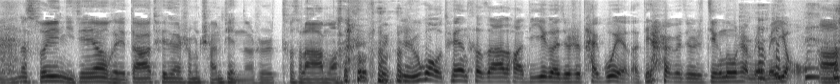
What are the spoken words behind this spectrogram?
嗯 那所以你今天要给大家推荐什么产品呢？是特斯拉吗？如果我推荐特斯拉的话，第一个就是太贵了，第二个就是京东上面没有 啊。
